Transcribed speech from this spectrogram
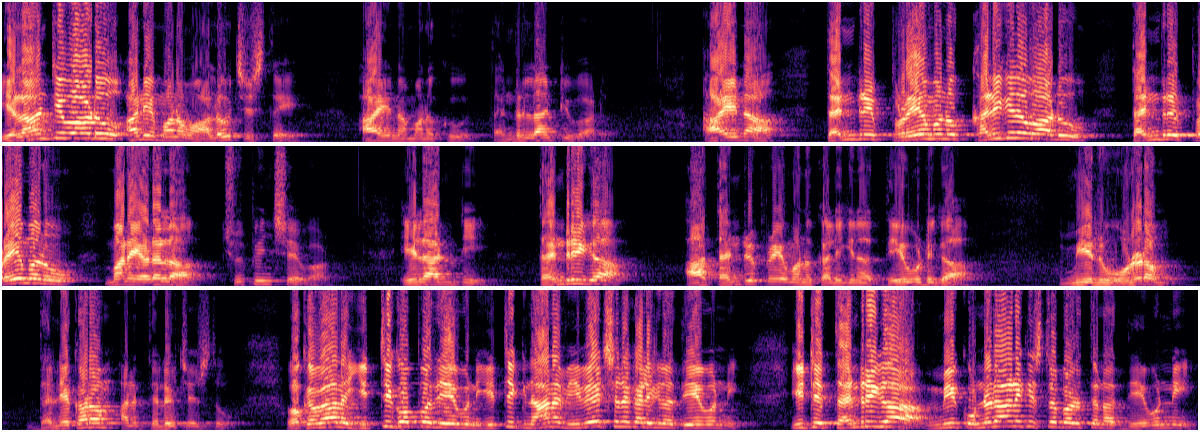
ఎలాంటివాడు అని మనం ఆలోచిస్తే ఆయన మనకు తండ్రి లాంటివాడు ఆయన తండ్రి ప్రేమను కలిగినవాడు తండ్రి ప్రేమను మన ఎడల చూపించేవాడు. ఇలాంటి తండ్రిగా ఆ తండ్రి ప్రేమను కలిగిన దేవుడిగా మీరు ఉండడం ధన్యకరం అని తెలియచేస్తూ ఒకవేళ ఇట్టి గొప్ప దేవుని ఇట్టి జ్ఞాన వివేచన కలిగిన దేవుణ్ణి ఇటు తండ్రిగా మీకు ఉండడానికి ఇష్టపడుతున్న దేవుణ్ణి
